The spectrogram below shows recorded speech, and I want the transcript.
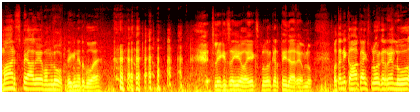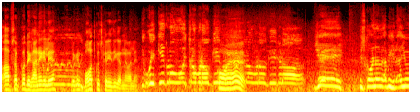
मार्स पे आ गए अब हम लोग। लेकिन ये तो गोवा है। लेकिन सही है भाई एक्सप्लोर करते ही जा रहे हैं हम लोग। पता नहीं कहाँ कहाँ एक्सप्लोर कर रहे हैं लोग आप सबको दिखाने के लिए लेकिन बहुत कुछ खरीदी करने वाले हैं। ये इस अभी हिला यूँ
